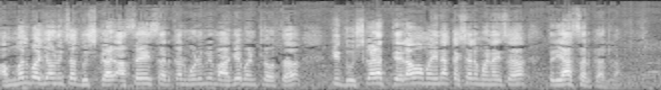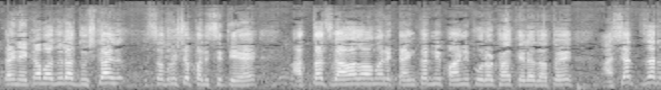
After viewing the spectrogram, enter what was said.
अंमलबजावणीचा दुष्काळ असं हे सरकार म्हणून मी मागे म्हटलं होतं की दुष्काळात तेरावा महिना कशाला म्हणायचा? तर या सरकारला. कारण एका बाजूला दुष्काळ सदृश परिस्थिती आहे आत्ताच गावागावामध्ये टँकरनी पाणी पुरवठा केला जातोय. अशात जर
